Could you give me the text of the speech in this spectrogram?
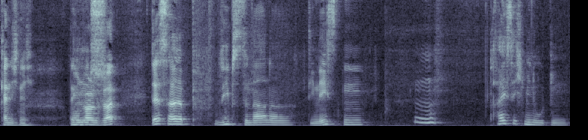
Kenn ich nicht. Und- Den und gehört? Deshalb, liebste Nana, die nächsten hm, 30 Minuten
